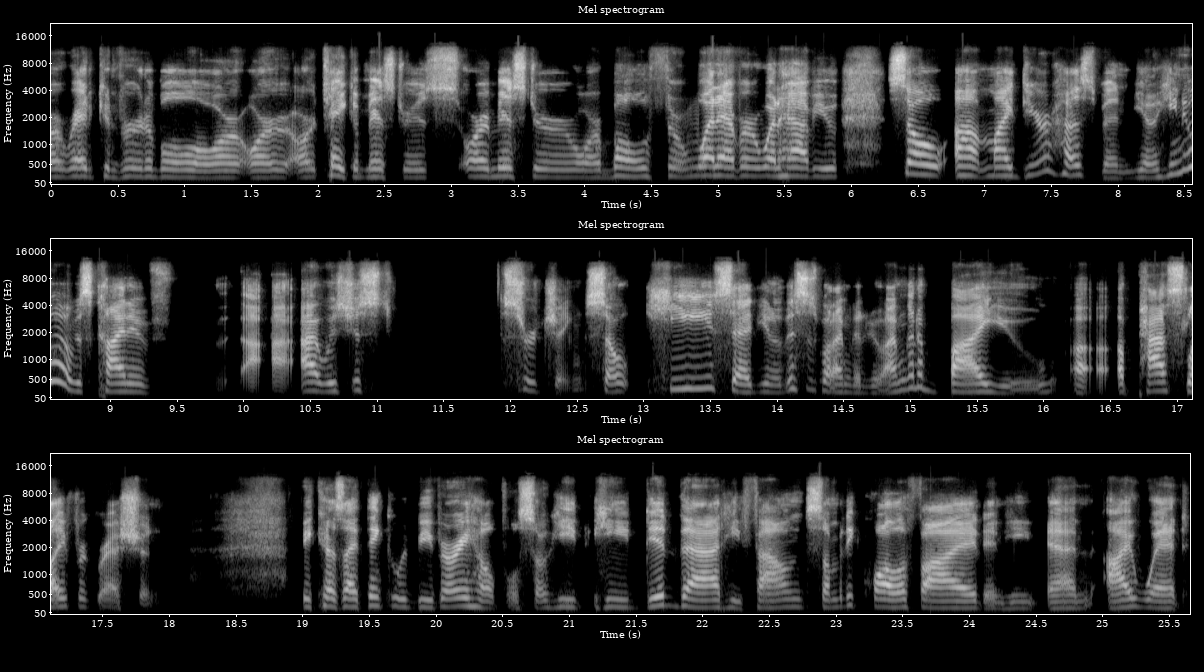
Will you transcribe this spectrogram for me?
a red convertible or, or or take a mistress or a mister or both or whatever, what have you. So uh, my dear husband, you know, he knew I was kind of, I, I- was just searching. So he said, you know, this is what I'm going to do. I'm going to buy you a, a past life regression because I think it would be very helpful. So he he did that. He found somebody qualified, and he and I went.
